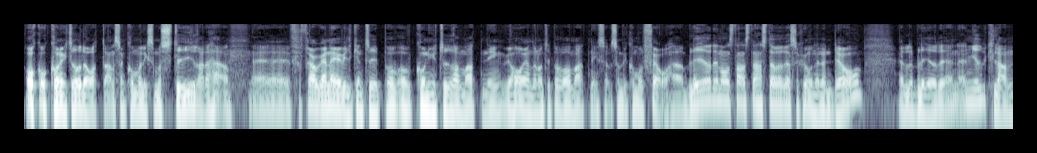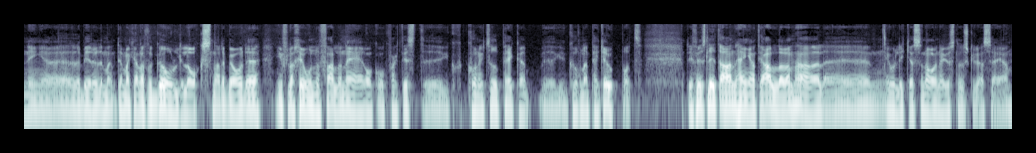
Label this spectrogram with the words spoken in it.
och, och konjunkturdatan som kommer liksom att styra det här. Eh, för frågan är vilken typ av, av konjunkturavmattning, vi har ändå någon typ av avmattning som, som, vi kommer att få här. Blir det någonstans den här större recessionen ändå? Eller blir det en, en mjuklandning? Eller blir det det man kallar för Goldilocks när det både inflationen faller ner och, och faktiskt eh, konjunkturkurvorna eh, pekar uppåt? Det finns lite anhängare till alla de här eh, olika scenarierna just nu skulle jag säga.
